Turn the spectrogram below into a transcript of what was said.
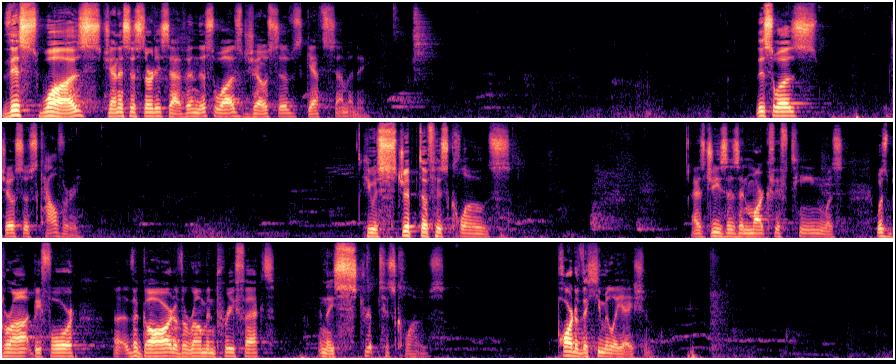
This was, Genesis 37, this was Joseph's Gethsemane. This was Joseph's Calvary. He was stripped of his clothes as Jesus in Mark 15 was, was brought before uh, the guard of the Roman prefect, and they stripped his clothes. Part of the humiliation.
